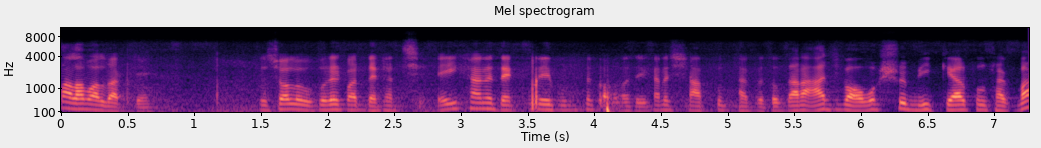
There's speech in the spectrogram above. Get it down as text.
মালামাল রাখতে। তো চলো উপরের পার দেখাচ্ছি। এইখানে দেখতে বুঝতে পারবা যে এখানে সাপ খুব থাকবে। তো যারা আসবে অবশ্যই বি কেয়ারফুল থাকবা।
